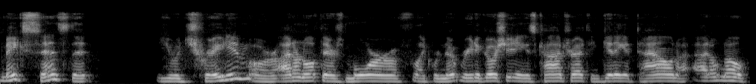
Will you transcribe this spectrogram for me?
make sense that you would trade him, or I don't know if there's more of like re- renegotiating his contract and getting it down. I, I don't know,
